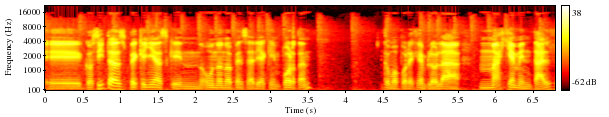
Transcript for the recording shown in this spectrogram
eh, cositas pequeñas que uno no pensaría que importan, como por ejemplo la magia mental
